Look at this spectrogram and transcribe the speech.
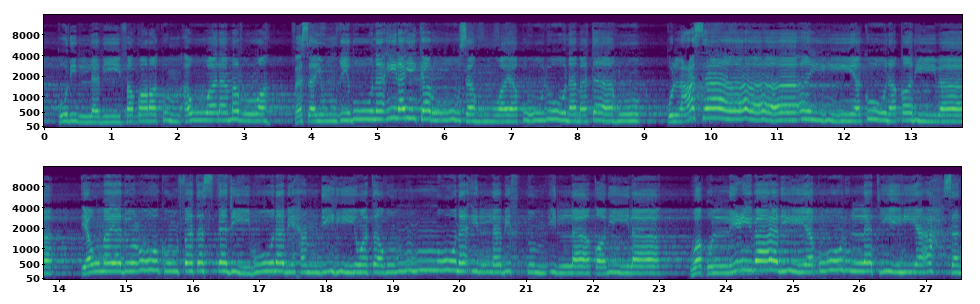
قل الذي فطركم أول مرة فسينغضون إليك رؤوسهم ويقولون متاه قل عسى أن يكون قريبا يوم يدعوكم فتستجيبون بحمده وتظنون إن لبثتم إلا قليلا وقل لعبادي يقولوا التي هي أحسن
